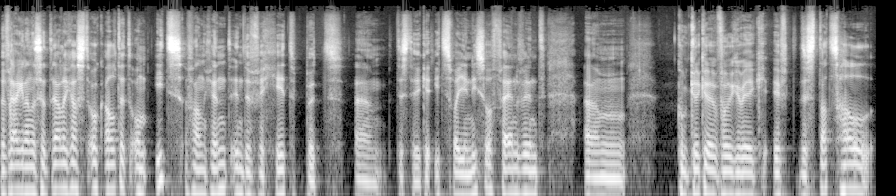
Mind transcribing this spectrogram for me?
We vragen aan de centrale gast ook altijd om iets van Gent in de vergeetput um, te steken. Iets wat je niet zo fijn vindt. Um, Koen vorige week heeft de stadshal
